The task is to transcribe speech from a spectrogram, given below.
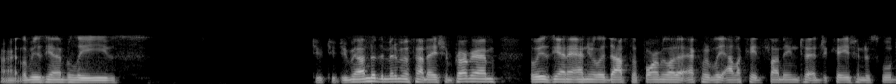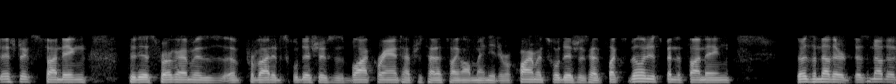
All right, Louisiana believes. Under the minimum foundation program, Louisiana annually adopts a formula to equitably allocate funding to education to school districts. Funding to this program is uh, provided to school districts as block grant after satisfying all mandated requirements. School districts have flexibility to spend the funding there's another there's another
